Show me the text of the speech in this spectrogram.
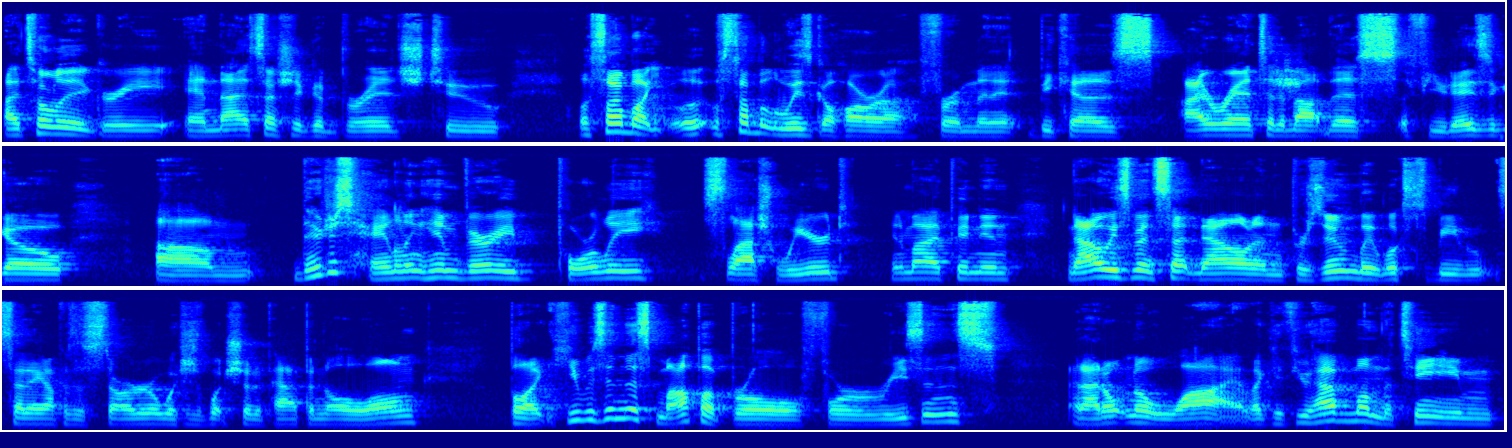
I totally agree, and that's actually a good bridge to let's talk about let's talk about Luiz Gohara for a minute because I ranted about this a few days ago. Um, they're just handling him very poorly slash weird in my opinion. Now he's been sent down and presumably looks to be setting up as a starter, which is what should have happened all along. But like he was in this mop up role for reasons, and I don't know why. Like if you have him on the team,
